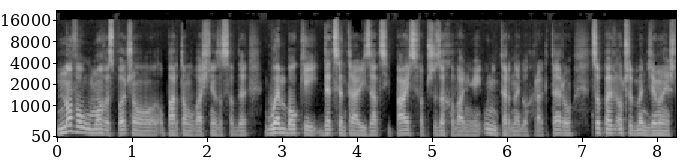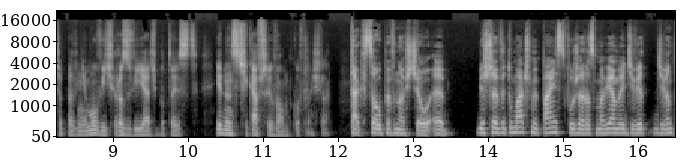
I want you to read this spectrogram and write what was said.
nową umowę społeczną opartą właśnie o zasadę głębokiej decentralizacji państwa przy zachowaniu jej unitarnego charakteru, co, o czym będziemy jeszcze pewnie mówić, rozwijać, bo to jest jeden z ciekawszych wątków, myślę. Tak, z całą pewnością. Jeszcze wytłumaczmy Państwu, że rozmawiamy 9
